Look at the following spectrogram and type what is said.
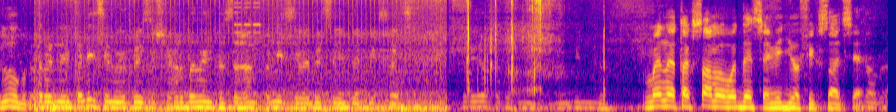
Добре. Патрульної поліції, моє прізвище Горбаненко, сержант поліції, ведеться відеофіксація. Перевірка документів. мобільний. У мене так само ведеться відеофіксація. Добре.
